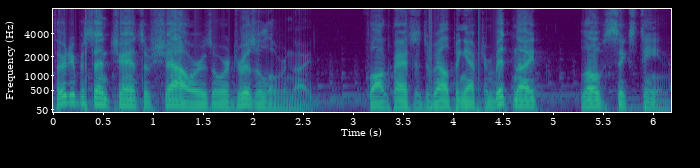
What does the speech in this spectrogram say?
30% chance of showers or drizzle overnight. Fog patches developing after midnight, low of 16.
